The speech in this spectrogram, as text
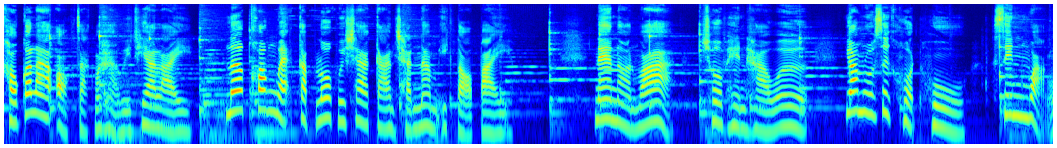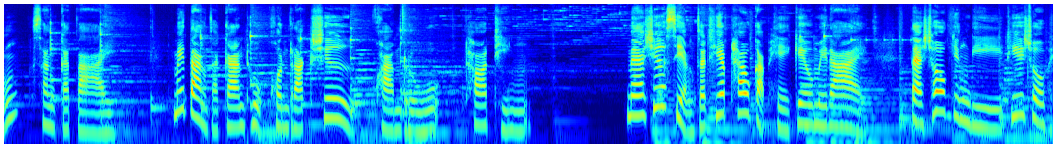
เขาก็ลาออกจากมหาวิทยาลัย เลิกข้องแวะกับโลกวิชาการชั้นนำอีกต่อไป แน่นอนว่าโชเพนฮาวเวอร์ย่อมรู้สึกหดหู่ สิ้นหวัง ซังกะตาย ไม่ต่างจากการถูกคนรักชื่อ ความรู้ ทอดทิ้ง แม้ชื่อเสียงจะเทียบเท่ากับเฮเกลไม่ได้ แต่โชคยังดีที่โชเพ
